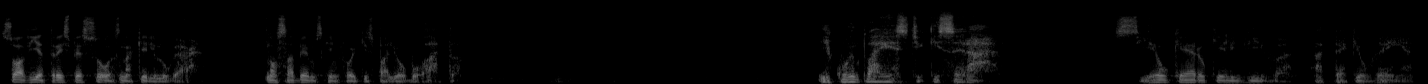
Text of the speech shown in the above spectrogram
Só havia três pessoas naquele lugar. Nós sabemos quem foi que espalhou o boato. E quanto a este, que será? Se eu quero que ele viva, até que eu venha,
